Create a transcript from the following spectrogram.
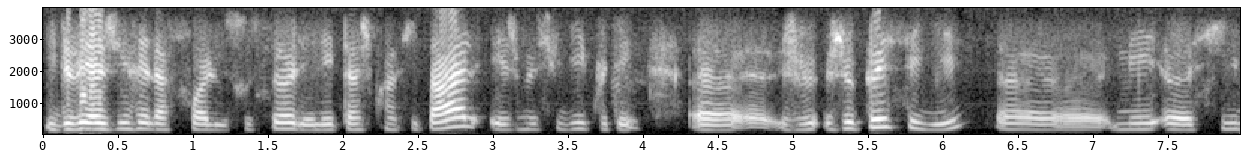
il devait agir à la fois le sous-sol et l'étage principal. Et je me suis dit, écoutez, euh, je, je, peux essayer, euh, mais euh, si,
